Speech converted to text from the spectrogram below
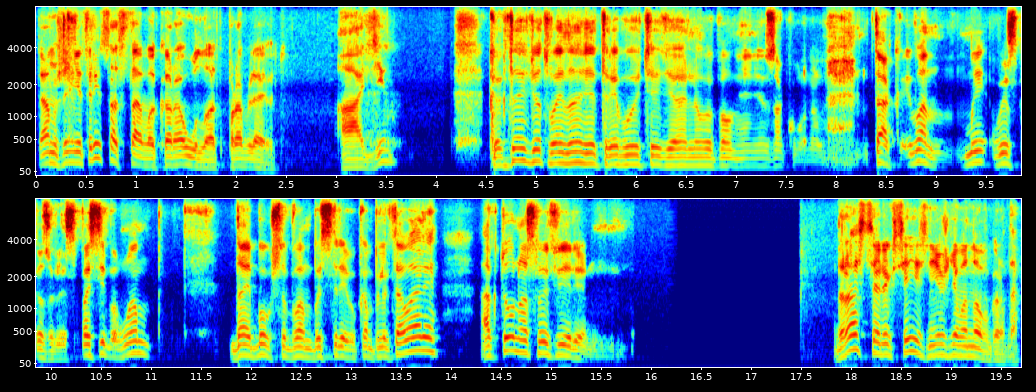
Там же не три состава караула отправляют, а один. Когда идет война, не требуете идеального выполнения законов. Так, Иван, мы высказали. Спасибо вам. Дай бог, чтобы вам быстрее укомплектовали. А кто у нас в эфире? Здравствуйте, Алексей из Нижнего Новгорода.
